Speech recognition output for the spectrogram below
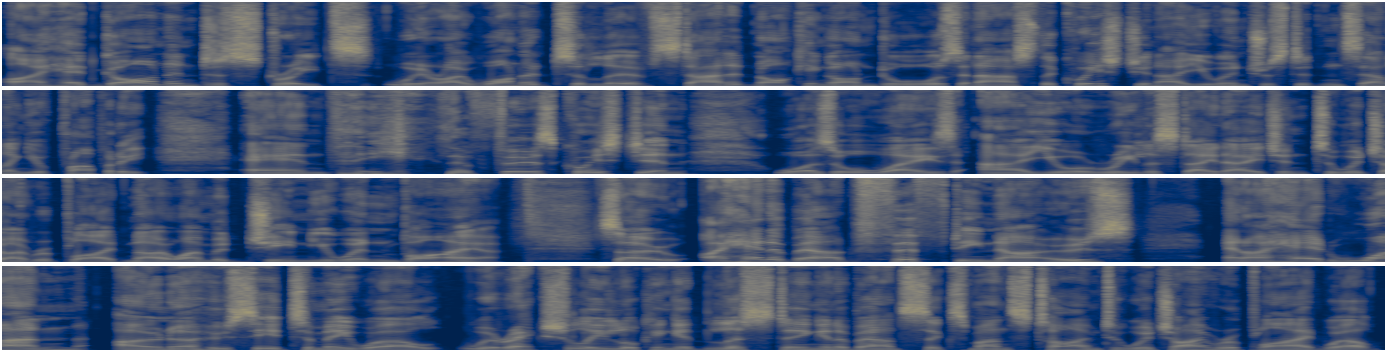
I had gone into streets where I wanted to live, started knocking on doors, and asked the question Are you interested in selling your property? And the, the first question was always Are you a real estate agent? To which I replied, No, I'm a genuine buyer. So I had about 50 no's. And I had one owner who said to me, Well, we're actually looking at listing in about six months' time. To which I replied, Well,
